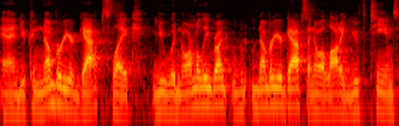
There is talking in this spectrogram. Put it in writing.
And you can number your gaps like you would normally run, number your gaps. I know a lot of youth teams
